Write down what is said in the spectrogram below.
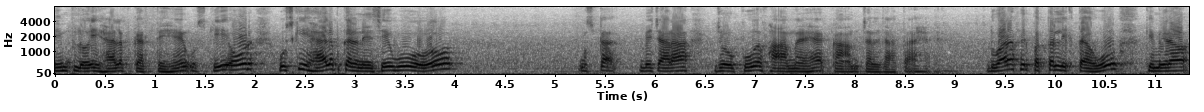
एम्प्लॉय हेल्प करते हैं उसकी? और उसकी हेल्प करने से वो उसका बेचारा जो पुअर फार्मर है, काम चल जाता है। दोबारा फिर पत्र लिखता है वो कि मेरा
